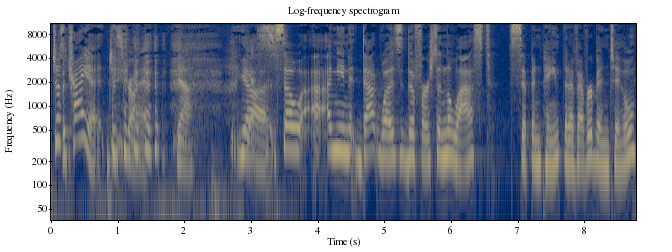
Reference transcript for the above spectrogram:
Just try it. Just try it. Yeah. Yeah. Yes. So, I mean, that was the first and the last sip and paint that I've ever been to.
